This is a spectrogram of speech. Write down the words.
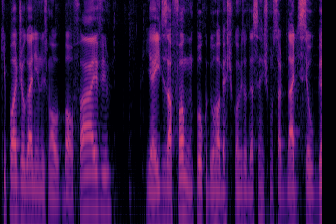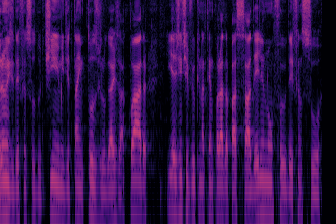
que pode jogar ali no Small Ball 5, e aí desafoga um pouco do Robert Covington dessa responsabilidade de ser o grande defensor do time, de estar em todos os lugares da quadra. E a gente viu que na temporada passada ele não foi o defensor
